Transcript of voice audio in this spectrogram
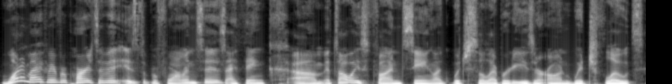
one of my favorite parts of it is the performances. I think um, it's always fun seeing like which celebrities are on which floats.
